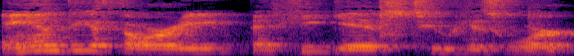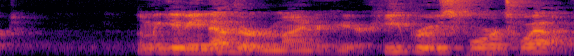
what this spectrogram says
and the authority that he gives to his word. Let me give you another reminder here. Hebrews 4:12.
